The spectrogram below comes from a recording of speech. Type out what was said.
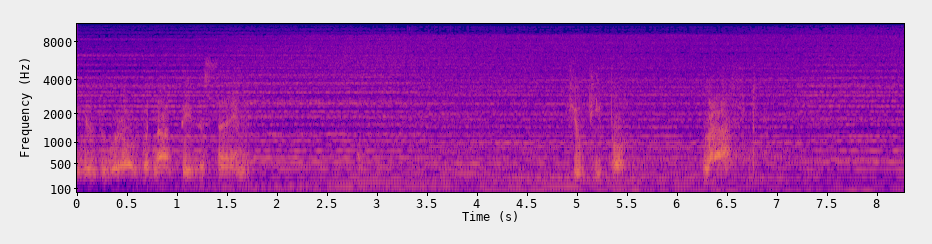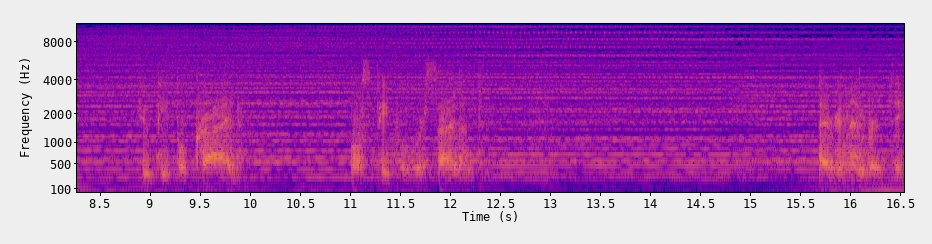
He knew the world would not be the same. Few people laughed. Few people cried. Most people were silent. I remembered the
